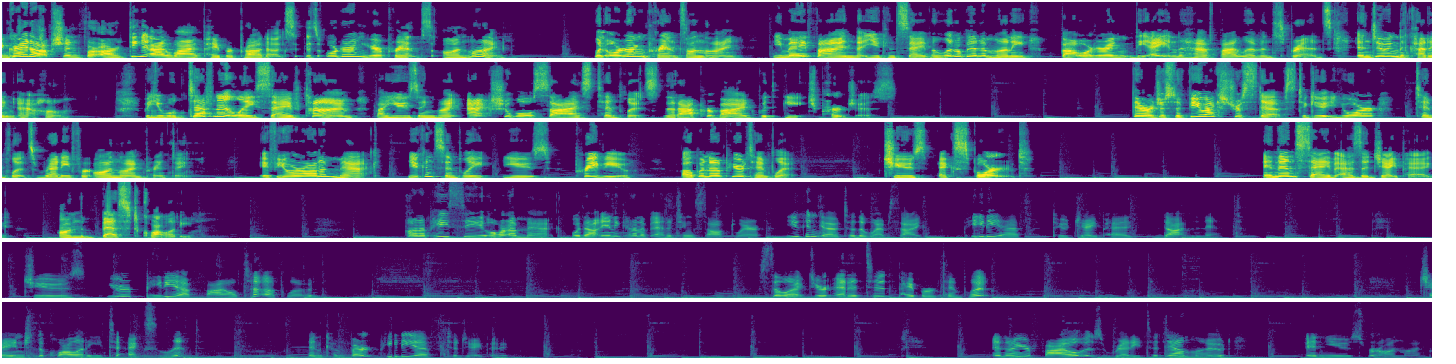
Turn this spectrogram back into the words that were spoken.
A great option for our DIY paper products is ordering your prints online. When ordering prints online, you may find that you can save a little bit of money by ordering the 8.5 by 11 spreads and doing the cutting at home. But you will definitely save time by using my actual size templates that I provide with each purchase. There are just a few extra steps to get your templates ready for online printing. If you are on a Mac, you can simply use Preview. Open up your template, choose Export, and then save as a JPEG on the best quality. On a PC or a Mac without any kind of editing software, you can go to the website pdf2jpeg.net. Choose your PDF file to upload. Select your edited paper template. Change the quality to excellent and convert PDF to JPEG. And now your file is ready to download and use for online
